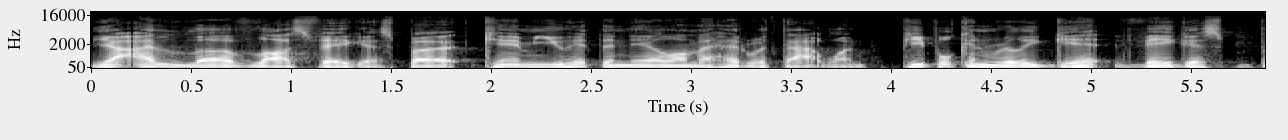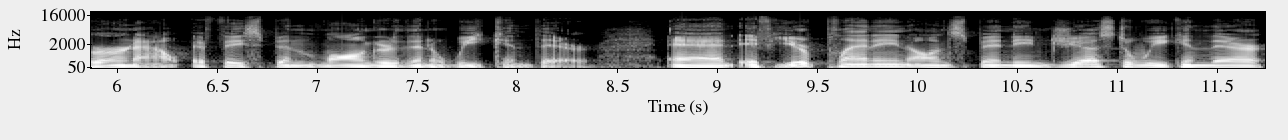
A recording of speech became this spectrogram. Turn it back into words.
Yeah, I love Las Vegas, but Kim, you hit the nail on the head with that one. People can really get Vegas burnout if they spend longer than a weekend there. And if you're planning on spending just a weekend there,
